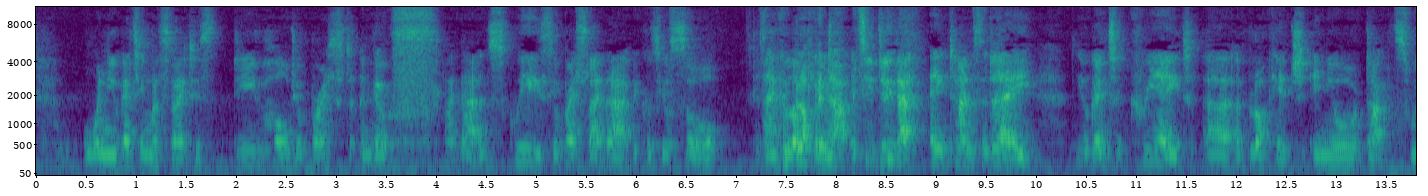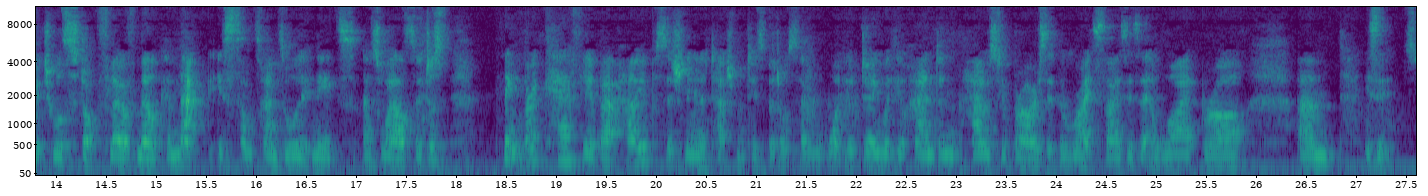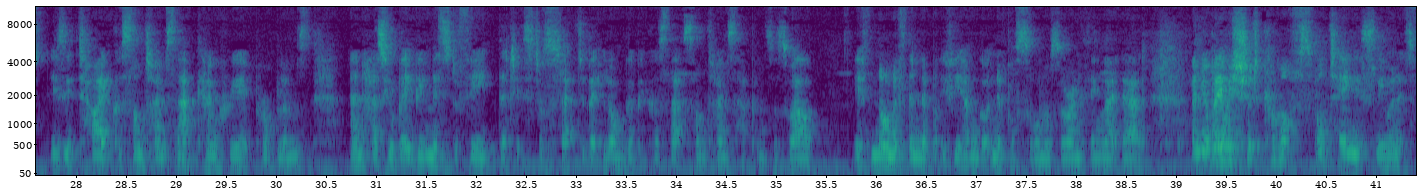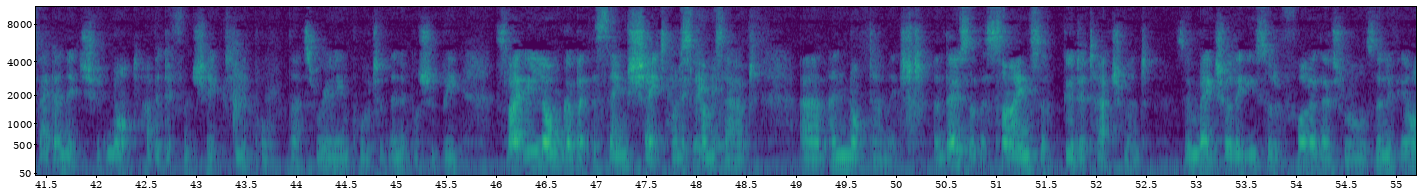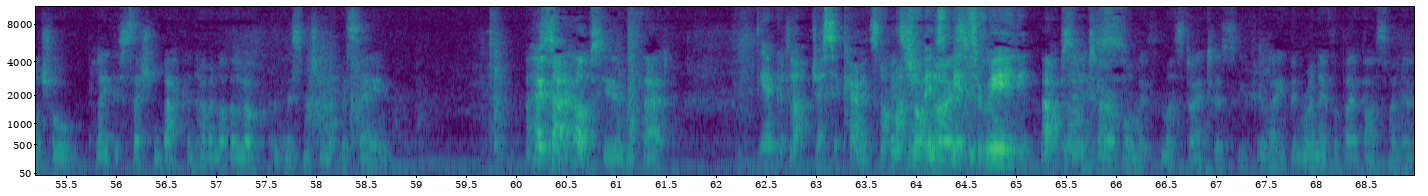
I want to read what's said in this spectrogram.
or when you're getting mastitis, do you hold your breast and go like that and squeeze your breast like that because you're sore? Because that can block blocking? duct. If you do that eight times a day, you're going to create uh, a blockage in your ducts, which will stop flow of milk, and that is sometimes all it needs as well. So just think very carefully about how your positioning and attachment is, but also what you're doing with your hand and how's your bra. Is it the right size? Is it a wired bra? Um, is it is it tight? Because sometimes that can create problems. And has your baby missed a feed that it's just slept a bit longer because that sometimes happens as well. If none of the nipple, if you haven't got nipple soreness or anything like that, and your baby should come off spontaneously when it's fed, and it should not have a different shaped nipple. That's really important. The nipple should be slightly longer but the same shape when it comes out, um, and not damaged. And those are the signs of good attachment. So make sure that you sort of follow those rules. And if you're not sure, play this session back and have another look and listen to what we're saying. I hope that helps you with that. Yeah, good luck, Jessica. It's not It's much. not it's nice. it's You feel really Absolutely nice. terrible with mastitis. You feel like you've been run over by a bus, I know.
